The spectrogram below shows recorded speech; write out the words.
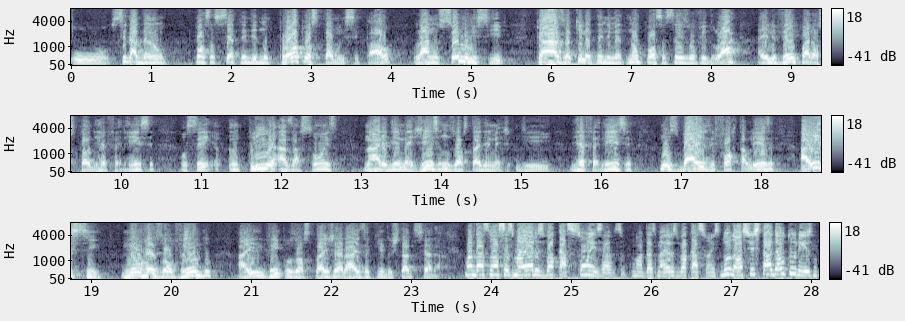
o cidadão possa ser atendido no próprio hospital municipal, lá no seu município. Caso aquele atendimento não possa ser resolvido lá, aí ele vem para o hospital de referência, você amplia as ações na área de emergência, nos hospitais de, de, de referência, nos bairros de Fortaleza. Aí sim, não resolvendo aí vem para os hospitais gerais aqui do estado do Ceará. Uma das nossas maiores vocações, uma das maiores vocações do nosso estado é o turismo.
